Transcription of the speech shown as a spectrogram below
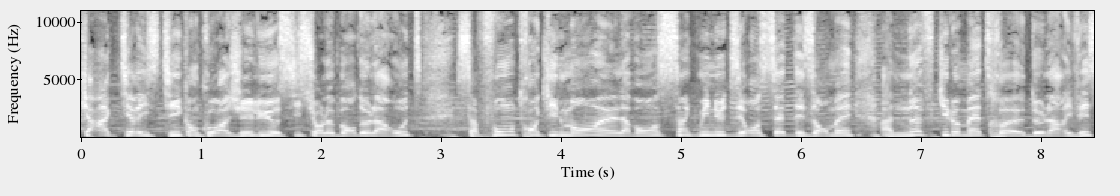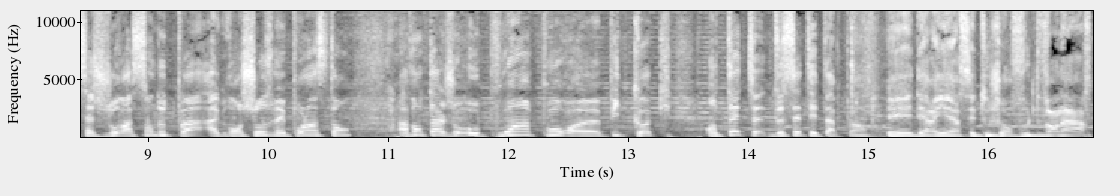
caractéristique. Encouragé lui aussi sur le bord de la route. Ça fond tranquillement. Elle avance 5 minutes 07 désormais à 9 km de l'arrivée. Ça se jouera sans doute pas à grand chose. Mais pour l'instant, avantage au point pour Pitcock en tête de cette étape. Et derrière, c'est toujours Wout van Aert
